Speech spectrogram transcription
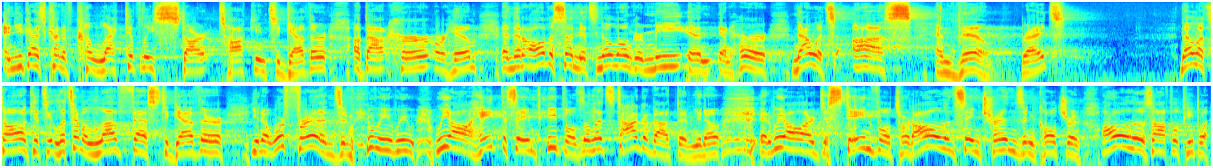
and you guys kind of collectively start talking together about her or him, and then all of a sudden it's no longer me and, and her, now it's us and them, right? Now let's all get together. Let's have a love fest together. You know, we're friends and we, we, we, we all hate the same people, so let's talk about them, you know. And we all are disdainful toward all of the same trends in culture and all of those awful people.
